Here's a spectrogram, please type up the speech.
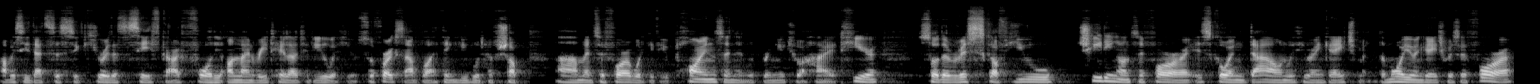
obviously that's a secure, that's a safeguard for the online retailer to deal with you. So for example, I think you would have shopped um, and Sephora would give you points and it would bring you to a higher tier. So the risk of you cheating on Sephora is going down with your engagement. The more you engage with Sephora,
